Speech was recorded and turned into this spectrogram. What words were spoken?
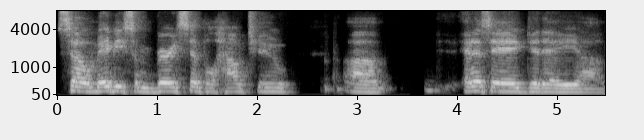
So maybe some very simple how to um, nsa did a uh,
